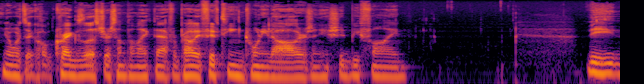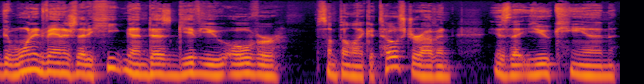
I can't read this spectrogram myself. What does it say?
you know, what's it called, Craigslist or something like that for probably $15, $20, and you should be fine. The, the one advantage that a heat gun does give you over something like a toaster oven is that you can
